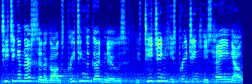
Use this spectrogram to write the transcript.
teaching in their synagogues, preaching the good news. He's teaching, he's preaching, he's hanging out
